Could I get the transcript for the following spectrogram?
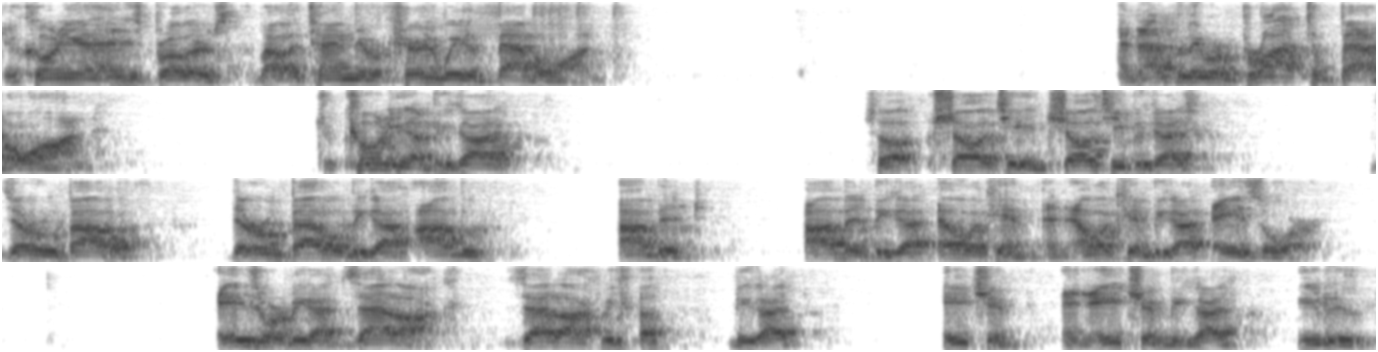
Jeconiah and his brothers about the time they were carried away to Babylon. And after they were brought to Babylon, Jeconiah begot Shealtiel, and Shealtiel begot Zerubbabel. Zerubbabel begot Abu, Abiud. Abiud begot Eliakim, and Eliakim begot Azor. Azor begot Zadok. Zadok begot, begot Achim, and Achim begot Eliud.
